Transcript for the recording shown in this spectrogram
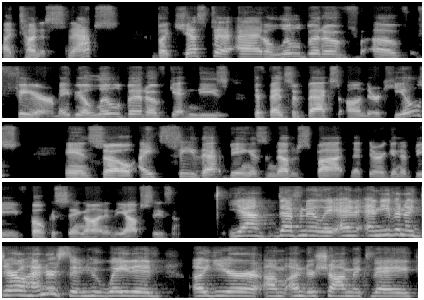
a ton of snaps, but just to add a little bit of, of fear, maybe a little bit of getting these defensive backs on their heels. And so I see that being as another spot that they're going to be focusing on in the offseason. Yeah, definitely. And and even a Darrell Henderson who waited a year um, under Sean McVay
